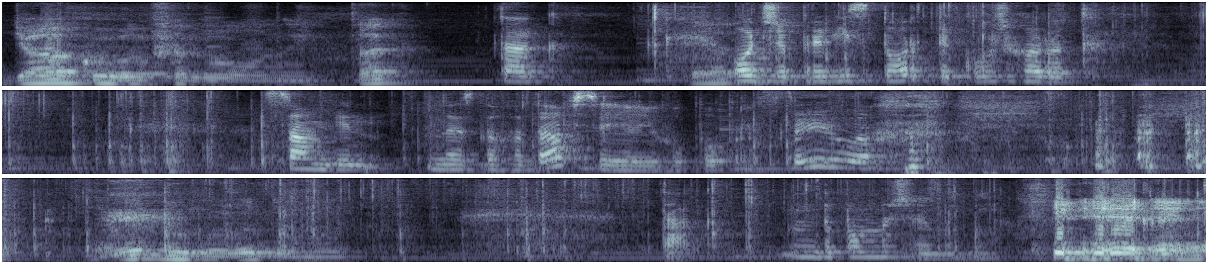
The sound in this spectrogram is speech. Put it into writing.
Дякую вам, шановний. Так, Так. отже, привіз тортик Ужгород. Сам він не здогадався, я його попросила. Я думаю, ви думаю. Так, ну, допоможи мені.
